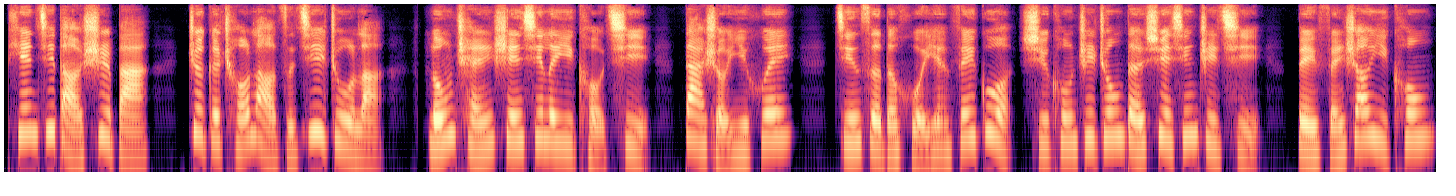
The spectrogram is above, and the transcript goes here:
天机岛是吧？这个丑老子记住了。龙尘深吸了一口气，大手一挥，金色的火焰飞过，虚空之中的血腥之气被焚烧一空。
